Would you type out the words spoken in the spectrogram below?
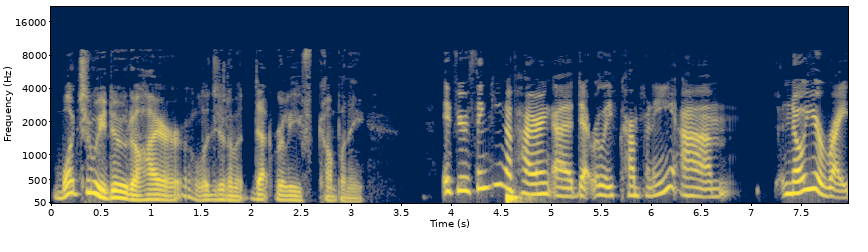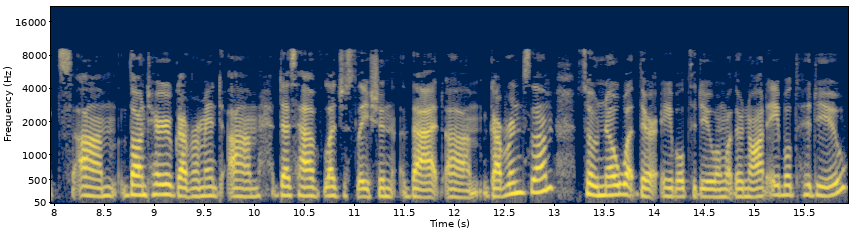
what should we do to hire a legitimate debt relief company? If you're thinking of hiring a debt relief company, um, know your rights. Um, the Ontario government um, does have legislation that um, governs them, so know what they're able to do and what they're not able to do.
